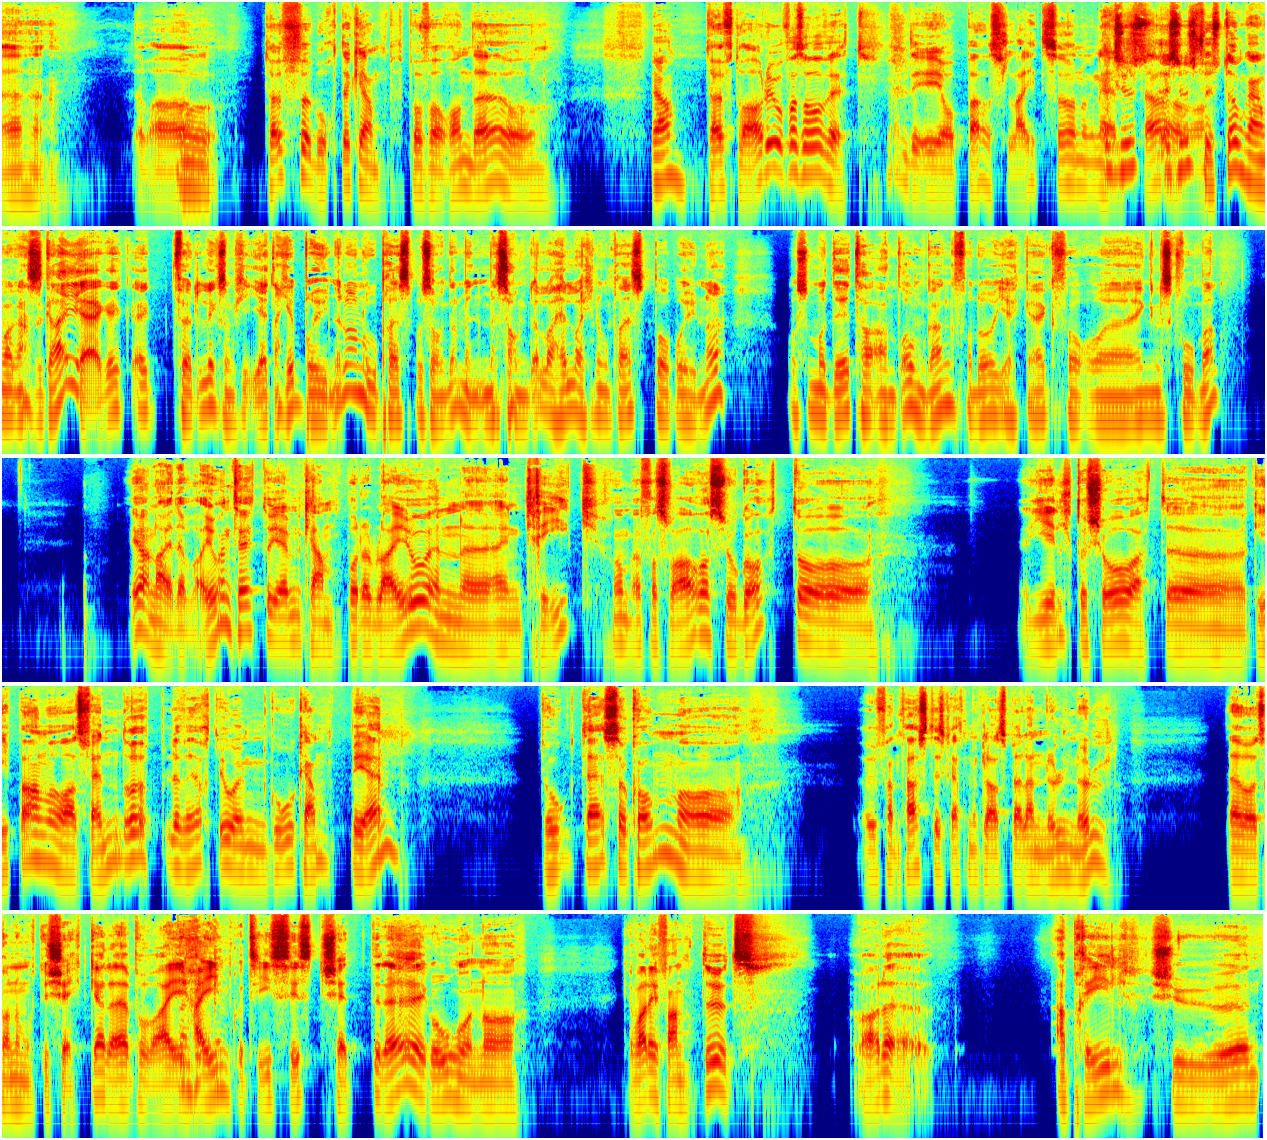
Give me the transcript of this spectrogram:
det var Og, tøff bortekamp på forhånd, det. Og ja, tøft var det jo for så vidt. Men de jobba og sleit så noen jeg helter, jeg syns første omgang var ganske grei. Jeg, jeg, jeg føler liksom ikke jeg, ikke Bryne la noe press på Sogndal, men, men Sogndal har heller ikke noe press på Bryne. Og så må det ta andre omgang, for da gikk jeg for uh, engelsk fotball. Ja, nei, det var jo en tett og jevn kamp, og det ble jo en, eh, en krig. Og vi forsvarer oss jo godt, og gildt å se at uh, keeperen vår, Svendrup, leverte jo en god kamp igjen. Tok det som kom, og det er jo fantastisk at vi klarer å spille 0-0. Det var sånn Jeg måtte sjekke det på vei hjem. Når sist skjedde det i Grohund? Og hva var det jeg fant ut? Var det april 2018?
